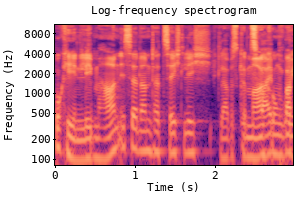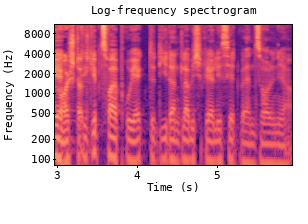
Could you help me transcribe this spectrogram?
Okay, in Lebenhahn ist ja dann tatsächlich Ich glaube, es gibt zwei, Gemarkung Bad Neustadt. es gibt zwei Projekte, die dann, glaube ich, realisiert werden sollen, ja.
